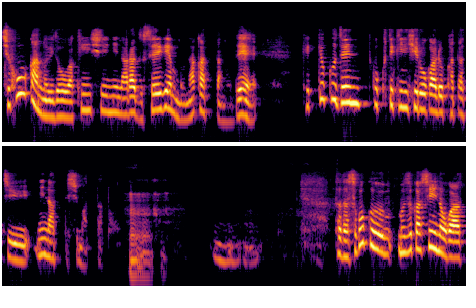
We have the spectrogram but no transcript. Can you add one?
地方間の移動は禁止にならず制限もなかったので、結局全国的に広がる形になってしまったと。うんうんただ、すごく難しいのが、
